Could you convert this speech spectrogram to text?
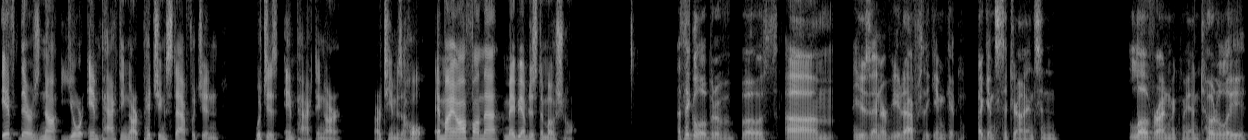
if there's not, you're impacting our pitching staff, which in which is impacting our our team as a whole. Am I off on that? Maybe I'm just emotional. I think a little bit of both. Um, he was interviewed after the game against the Giants and love Ryan McMahon. Totally.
